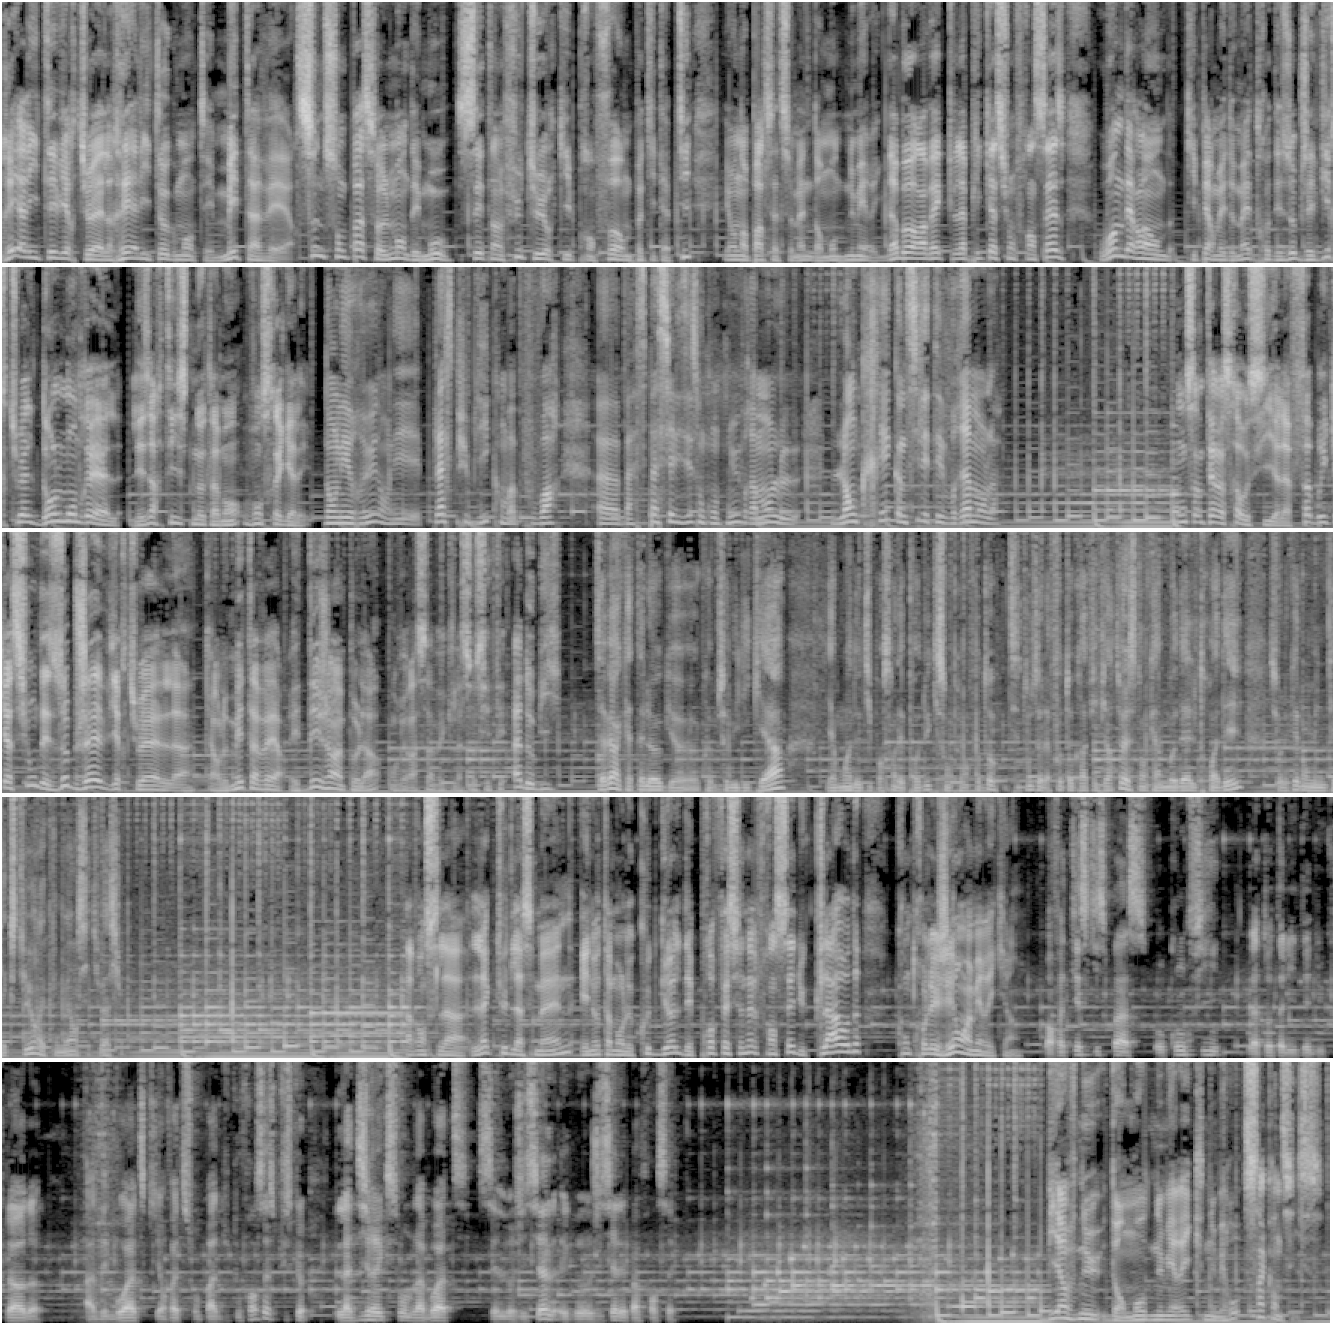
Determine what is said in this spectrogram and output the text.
Réalité virtuelle, réalité augmentée, métavers, ce ne sont pas seulement des mots, c'est un futur qui prend forme petit à petit et on en parle cette semaine dans Monde Numérique. D'abord avec l'application française Wonderland qui permet de mettre des objets virtuels dans le monde réel. Les artistes notamment vont se régaler. Dans les rues, dans les places publiques, on va pouvoir euh, bah, spatialiser son contenu, vraiment l'ancrer comme s'il était vraiment là. On s'intéressera aussi à la fabrication des objets virtuels, car le métavers est déjà un peu là. On verra ça avec la société Adobe. Vous savez, un catalogue euh, comme celui d'IKEA, il y a moins de 10% des produits qui sont pris en photo. C'est tout de la photographie virtuelle, c'est donc un modèle 3D sur lequel on met une texture et qu'on met en situation. Avant cela, l'actu de la semaine et notamment le coup de gueule des professionnels français du cloud contre les géants américains. En fait, qu'est-ce qui se passe? On confie la totalité du cloud à des boîtes qui en fait sont pas du tout françaises puisque la direction de la boîte c'est le logiciel et que le logiciel n'est pas français. Bienvenue dans Monde Numérique numéro 56.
